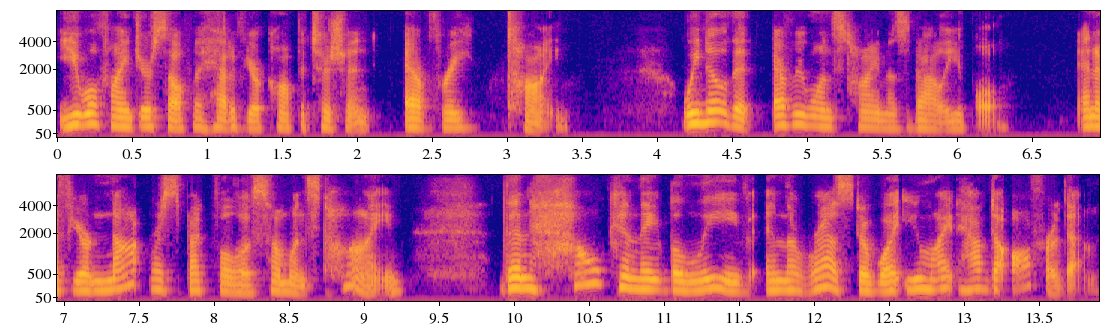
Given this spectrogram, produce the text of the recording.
you will find yourself ahead of your competition every time. We know that everyone's time is valuable and if you're not respectful of someone's time, then how can they believe in the rest of what you might have to offer them?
